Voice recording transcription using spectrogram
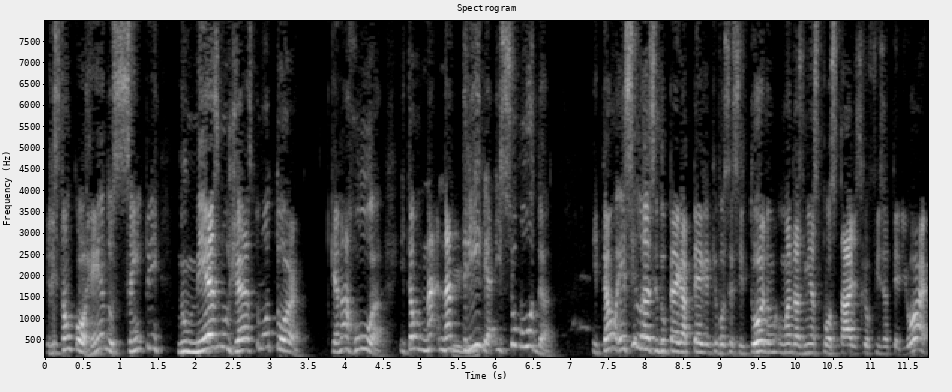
eles estão correndo sempre no mesmo gesto motor, que é na rua. Então, na, na uhum. trilha, isso muda. Então, esse lance do pega-pega que você citou, uma das minhas postagens que eu fiz anterior,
